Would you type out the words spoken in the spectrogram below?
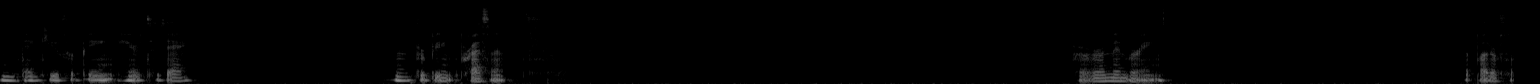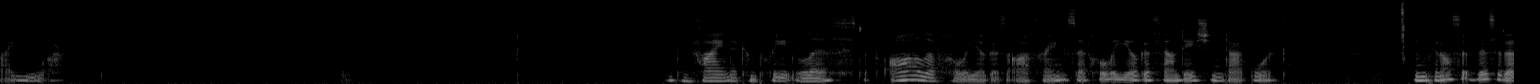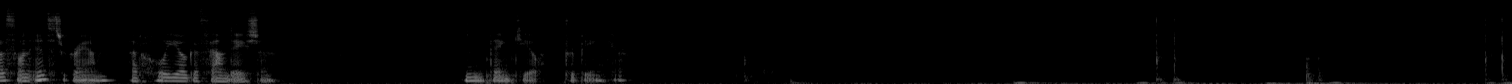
And thank you for being here today and for being present. For remembering the butterfly you are. You can find a complete list of all of Holy Yoga's offerings at holyyogafoundation.org. And you can also visit us on Instagram at Holy Yoga Foundation. And thank you for being here.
